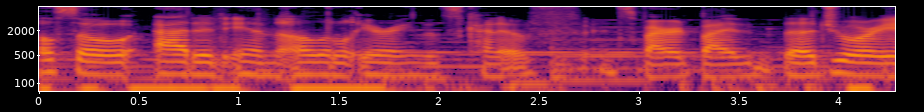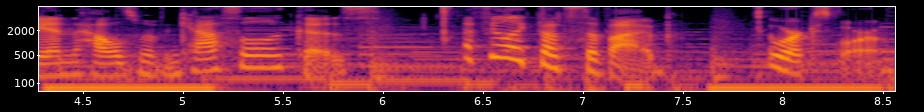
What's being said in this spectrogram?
Also added in a little earring that's kind of inspired by the jewelry in Howl's Moving Castle, because I feel like that's the vibe. It works for them.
